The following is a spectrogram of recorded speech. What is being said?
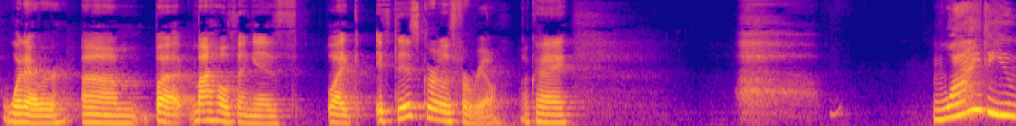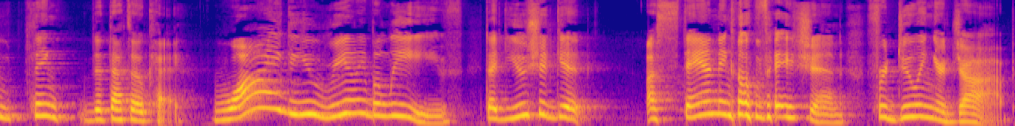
whatever. Um, but my whole thing is like, if this girl is for real, okay, why do you think that that's okay? Why do you really believe that you should get a standing ovation for doing your job?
